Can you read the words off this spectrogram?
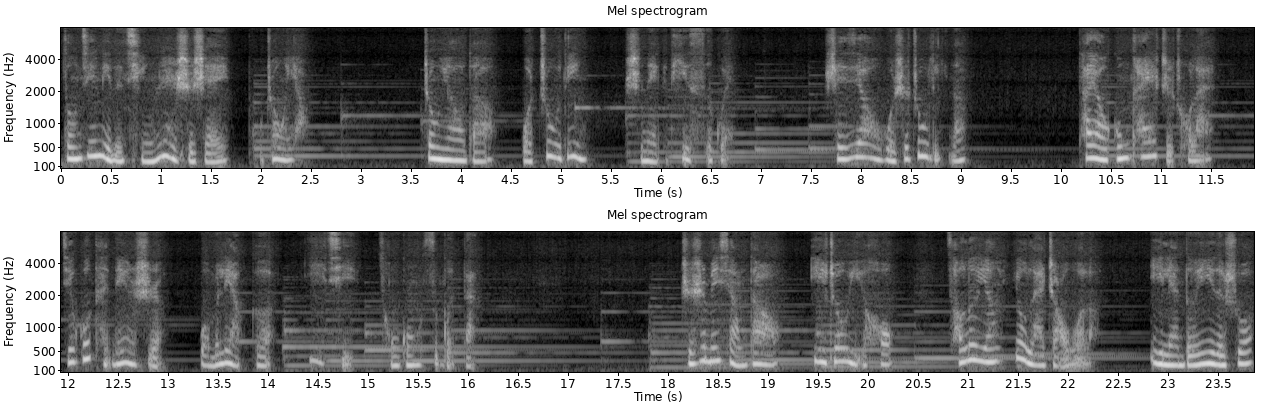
总经理的情人是谁不重要，重要的我注定是那个替死鬼。谁叫我是助理呢？他要公开指出来，结果肯定是我们两个一起从公司滚蛋。只是没想到一周以后，曹乐阳又来找我了，一脸得意地说：“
